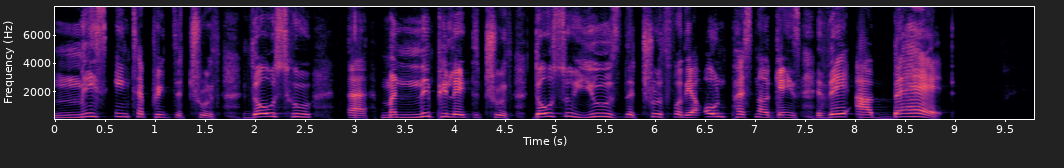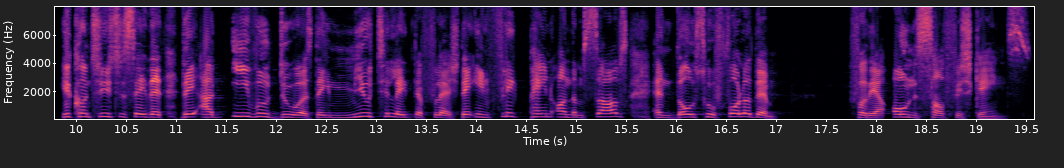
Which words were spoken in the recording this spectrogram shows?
misinterpret the truth, those who uh, manipulate the truth, those who use the truth for their own personal gains, they are bad. He continues to say that they are evildoers, they mutilate the flesh, they inflict pain on themselves and those who follow them for their own selfish gains.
